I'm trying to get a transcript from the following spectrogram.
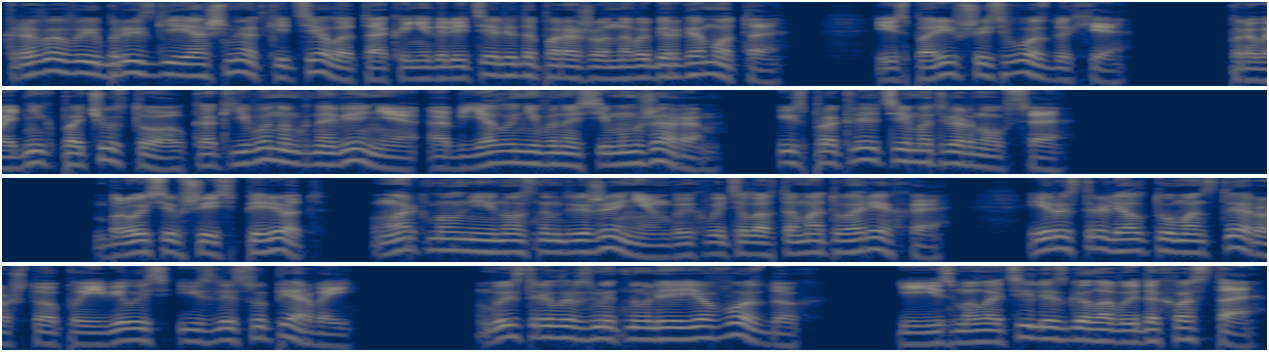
Кровавые брызги и ошметки тела так и не долетели до пораженного бергамота, испарившись в воздухе. Проводник почувствовал, как его на мгновение объяло невыносимым жаром, и с проклятием отвернулся. Бросившись вперед, Марк молниеносным движением выхватил автомат у ореха и расстрелял ту монстеру, что появилась из лесу первой. Выстрелы взметнули ее в воздух и измолотили с головы до хвоста.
